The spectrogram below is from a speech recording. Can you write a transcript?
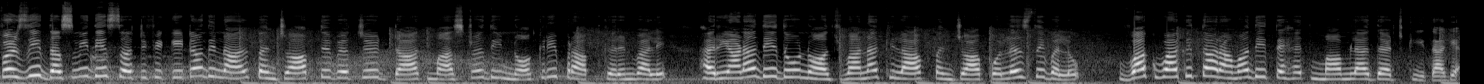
ਫਰਜ਼ੀ 10ਵੀਂ ਦੇ ਸਰਟੀਫਿਕੇਟਾਂ ਦੇ ਨਾਲ ਪੰਜਾਬ ਦੇ ਵਿੱਚ ਡਾਕ ਮਾਸਟਰ ਦੀ ਨੌਕਰੀ ਪ੍ਰਾਪਤ ਕਰਨ ਵਾਲੇ ਹਰਿਆਣਾ ਦੇ ਦੋ ਨੌਜਵਾਨਾਂ ਖਿਲਾਫ ਪੰਜਾਬ ਪੁਲਿਸ ਦੇ ਵੱਲੋਂ ਵੱਖ-ਵੱਖ ਧਾਰਾਵਾਂ ਦੇ ਤਹਿਤ ਮਾਮਲਾ ਦਰਜ ਕੀਤਾ ਗਿਆ।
